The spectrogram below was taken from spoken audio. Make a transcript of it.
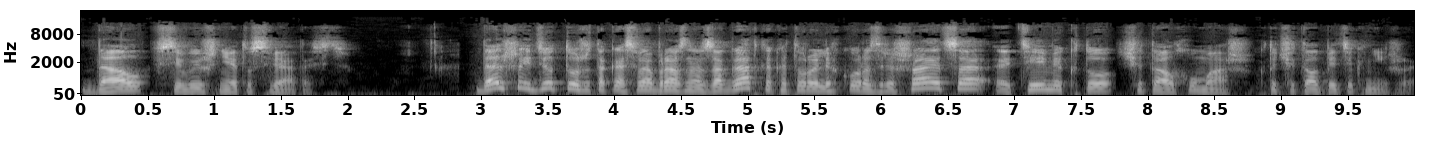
дал Всевышний эту святость. Дальше идет тоже такая своеобразная загадка, которая легко разрешается э, теми, кто читал Хумаш, кто читал Пятикнижие.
